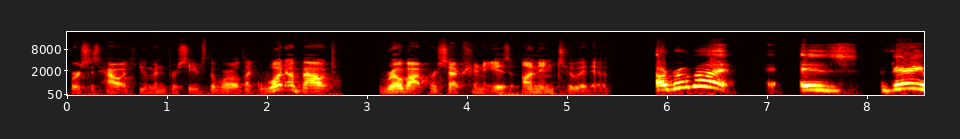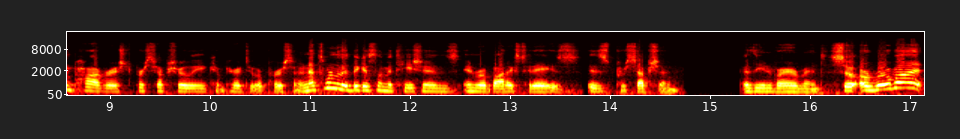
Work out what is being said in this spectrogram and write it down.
versus how a human perceives the world? Like, what about robot perception is unintuitive? A robot is very impoverished perceptually compared to a person. And that's one of the biggest limitations in robotics today is, is perception of the environment. So a robot,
